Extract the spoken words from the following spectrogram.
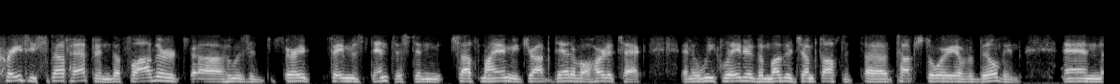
crazy stuff happened. The father, uh, who was a very famous dentist in South Miami, dropped dead of a heart attack, and a week later, the mother jumped off the uh, top story of a building. And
